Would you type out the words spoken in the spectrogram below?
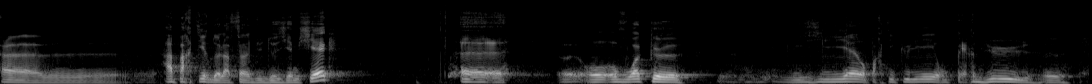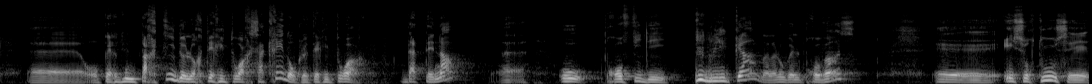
à partir de la fin du IIe siècle. on, voit que les Iliens en particulier ont perdu euh, ont perdu une partie de leur territoire sacré, donc le territoire d'Athéna, euh, au profit des publicains dans la nouvelle province. Et, surtout, c'est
